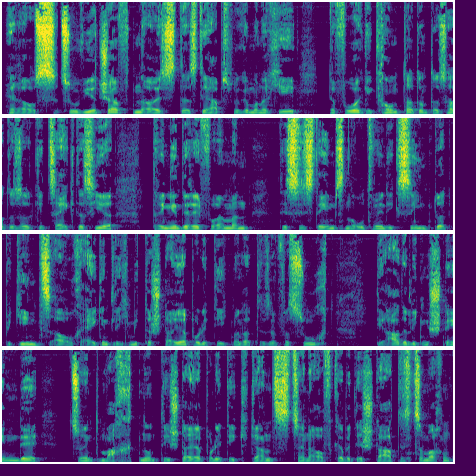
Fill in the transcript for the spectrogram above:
heraus zu wirtschaften, als dass die Habsburger Monarchie davor gekonnt hat. Und das hat also gezeigt, dass hier dringende Reformen des Systems notwendig sind. Dort beginnt es auch eigentlich mit der Steuerpolitik. Man hat also versucht, die adeligen Stände zu entmachten und die Steuerpolitik ganz zu einer Aufgabe des Staates zu machen.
